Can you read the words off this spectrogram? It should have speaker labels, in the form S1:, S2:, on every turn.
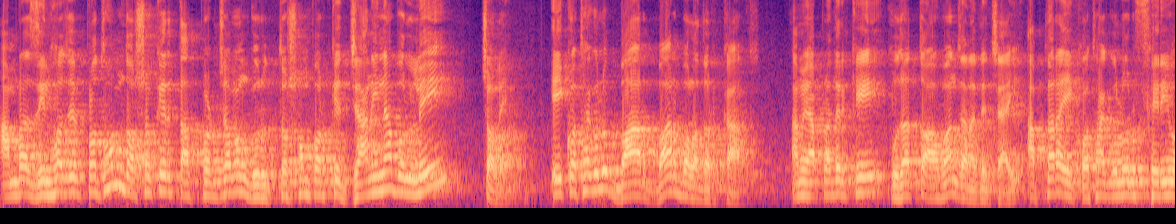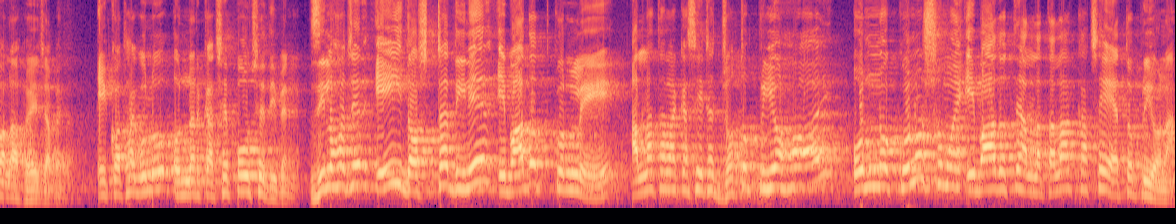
S1: আমরা জিলহজের প্রথম দশকের তাৎপর্য এবং গুরুত্ব সম্পর্কে জানি না বললেই চলে। এই কথাগুলো বারবার বলা দরকার। আমি আপনাদেরকে উদাত্ত আহ্বান জানাতে চাই, আপনারা এই কথাগুলোর ফেরিওয়ালা হয়ে যাবেন। এই কথাগুলো অন্যের কাছে পৌঁছে দিবেন। জিলহজের এই দশটা দিনের এবাদত করলে আল্লাহ তালার কাছে এটা যত প্রিয় হয়, অন্য কোনো সময় এবাদতে আল্লাহ তালার কাছে এত প্রিয় না।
